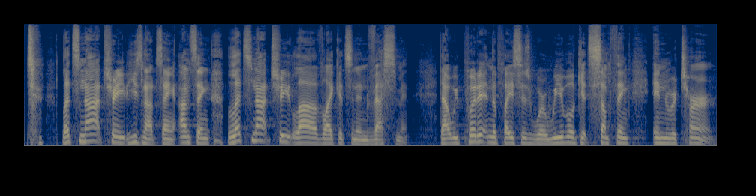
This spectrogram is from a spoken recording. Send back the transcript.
let's not treat, he's not saying, I'm saying, let's not treat love like it's an investment, that we put it in the places where we will get something in return.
